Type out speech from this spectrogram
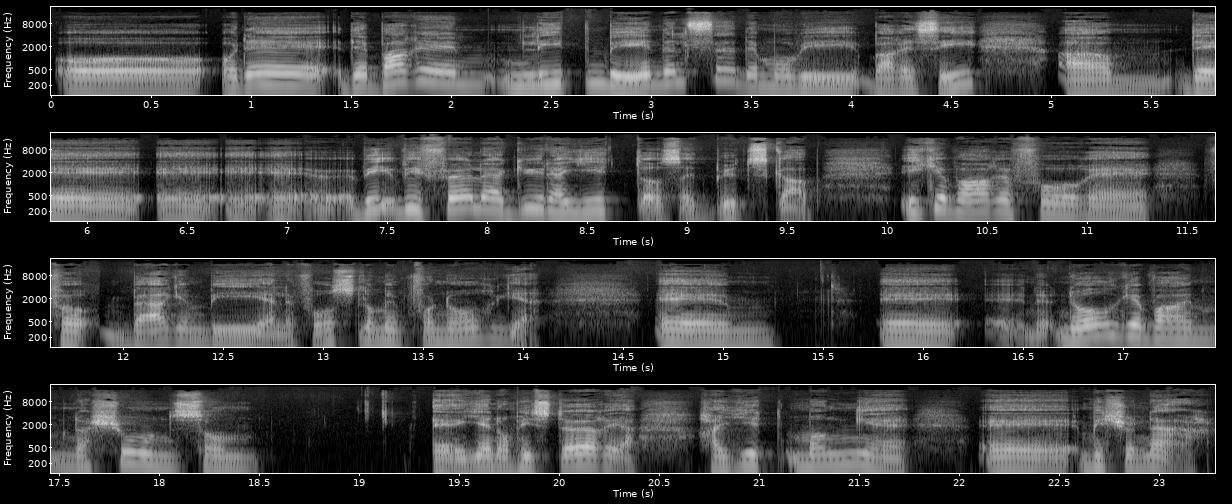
Og, og det, det, er bare en liten begynnelse, det må vi bare si. Um, det, eh, vi, vi, føler at Gud har gitt oss et budskap, ikke bare for, eh, for Bergen by eller for Oslo, men for Norge. Um, Norge var en nasjon som eh, gjennom historie har gitt mange eh, misjonærer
